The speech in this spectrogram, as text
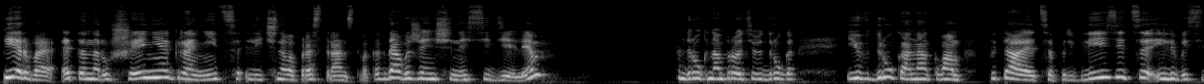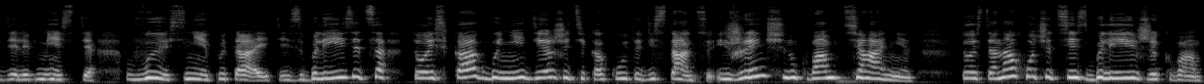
Первое – это нарушение границ личного пространства. Когда вы женщиной сидели друг напротив друга, и вдруг она к вам пытается приблизиться, или вы сидели вместе, вы с ней пытаетесь сблизиться, то есть как бы не держите какую-то дистанцию, и женщину к вам тянет. То есть она хочет сесть ближе к вам,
